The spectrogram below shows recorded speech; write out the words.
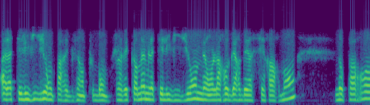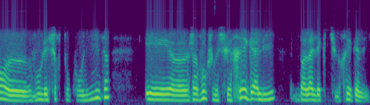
à la télévision, par exemple. Bon, j'avais quand même la télévision, mais on la regardait assez rarement. Nos parents euh, voulaient surtout qu'on lise, et euh, j'avoue que je me suis régalée dans la lecture, régalée.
